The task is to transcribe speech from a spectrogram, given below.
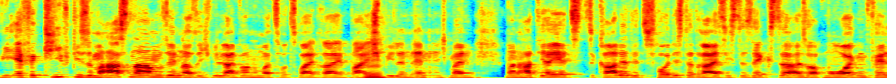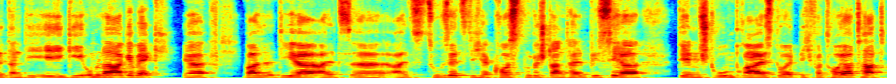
wie effektiv diese Maßnahmen sind. Also ich will einfach nur mal so zwei, drei Beispiele mhm. nennen. Ich meine, man hat ja jetzt, gerade jetzt, heute ist der 30.06., also ab morgen fällt dann die EEG-Umlage weg, ja, weil die ja als, äh, als zusätzlicher Kostenbestandteil bisher den Strompreis deutlich verteuert hat.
